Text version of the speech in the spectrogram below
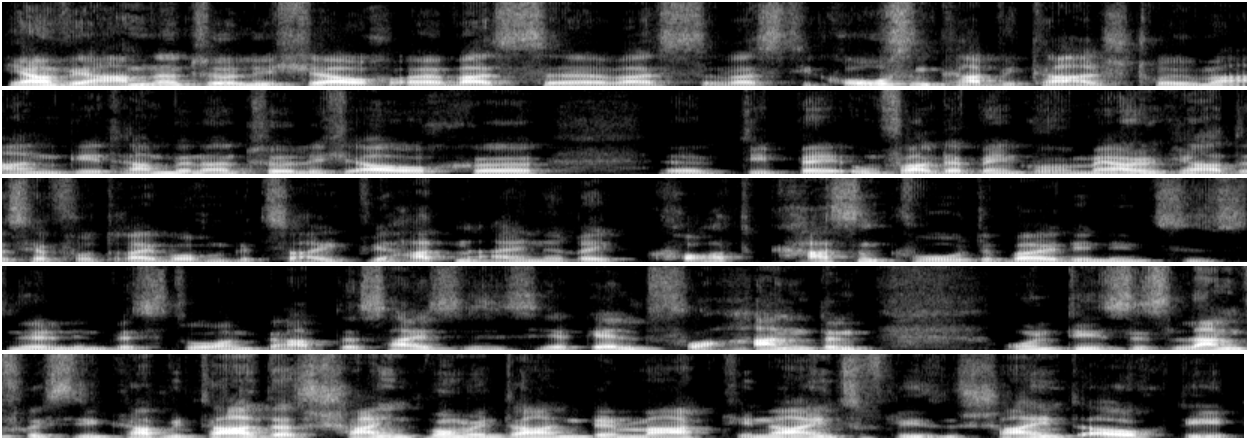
Ja, wir haben natürlich auch, äh, was, äh, was, was die großen Kapitalströme angeht, haben wir natürlich auch die Umfrage der Bank of America hat das ja vor drei Wochen gezeigt. Wir hatten eine Rekordkassenquote bei den institutionellen Investoren gehabt. Das heißt, es ist ja Geld vorhanden. Und dieses langfristige Kapital, das scheint momentan in den Markt hineinzufließen, scheint auch die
